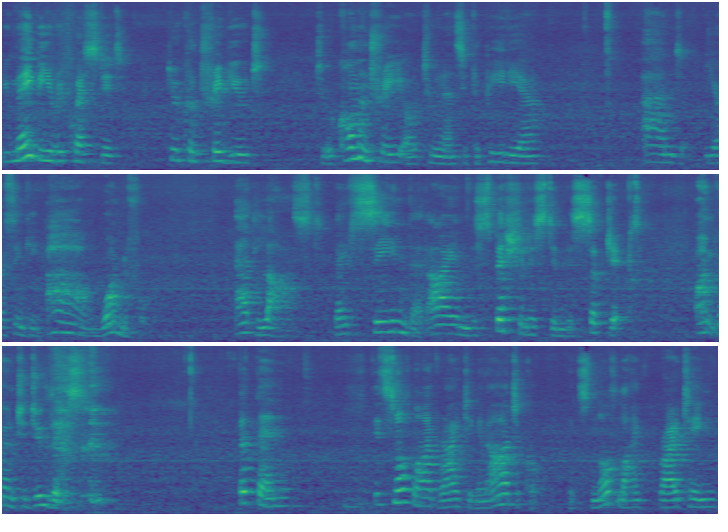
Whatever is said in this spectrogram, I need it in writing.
You may be requested to contribute to a commentary or to an encyclopedia, and you're thinking, ah, wonderful, at last, they've seen that I am the specialist in this subject. I'm going to do this. But then, it's not like writing an article. It's not like writing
